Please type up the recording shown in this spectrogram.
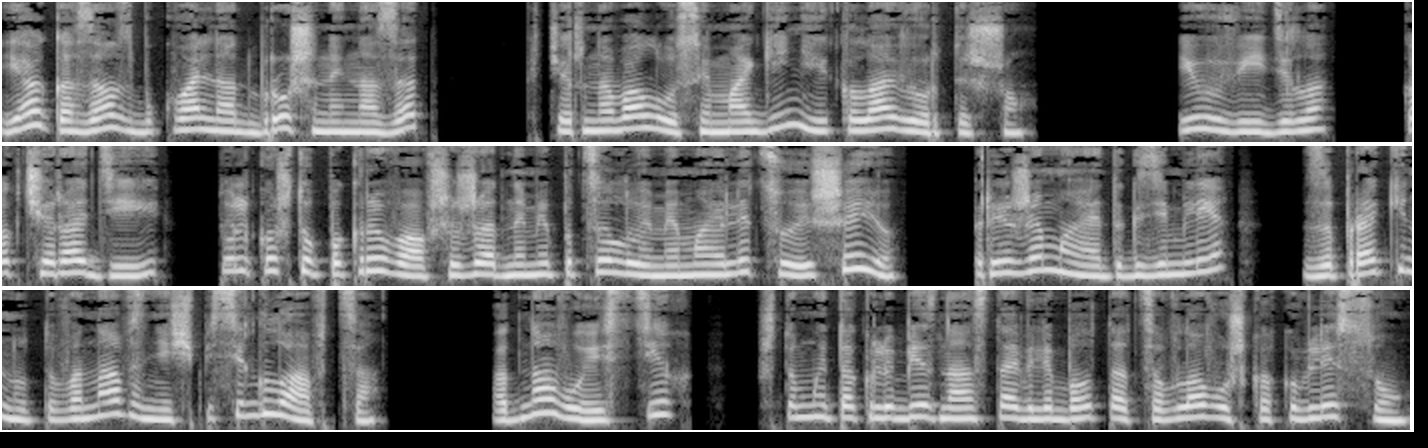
я оказалась буквально отброшенной назад к черноволосой магине и коловертышу. И увидела, как чародей только что покрывавший жадными поцелуями мое лицо и шею, прижимает к земле запрокинутого навзничь песеглавца, одного из тех, что мы так любезно оставили болтаться в ловушках в лесу.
